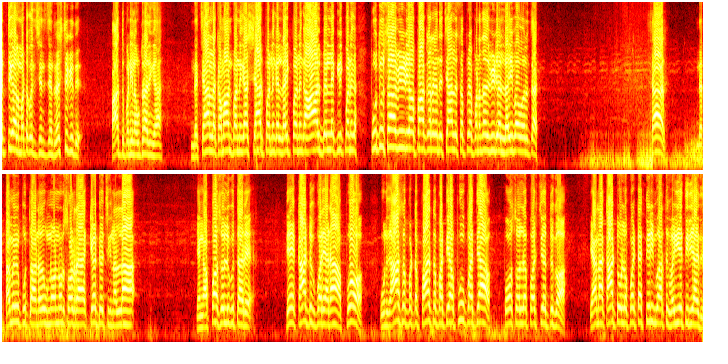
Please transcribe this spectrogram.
எத்துக்கால் மட்டும் கொஞ்சம் சின்ன சின்ன ரெஸ்ட்டுக்குது பார்த்து பண்ணிக்கலாம் விட்றாதீங்க இந்த சேனலை கமெண்ட் பண்ணுங்கள் ஷேர் பண்ணுங்கள் லைக் பண்ணுங்கள் ஆல் பெல்ல கிளிக் பண்ணுங்கள் புதுசாக வீடியோ பார்க்குறவங்க இந்த சேனலை சப்ஸ்கிரைப் பண்ணால் வீடியோ லைவாக வரும் சார். சார் இந்த தமிழ் புத்தாண்டு இன்னொன்று சொல்கிறேன் கேட்டு வச்சுக்க நல்லா. எங்கள் அப்பா சொல்லி கொடுத்தாரு. டே காட்டுக்கு போறியாடா போ. உனக்கு ஆசைப்பட்ட பழத்தை பார்த்தியா பூ பார்த்தியா போ சொல்ல பறிச்சு எடுத்துக்கோ. ஏன்னா காட்டு உள்ள போயிட்டா திரும்பி வரத்துக்கு வழியே தெரியாது.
